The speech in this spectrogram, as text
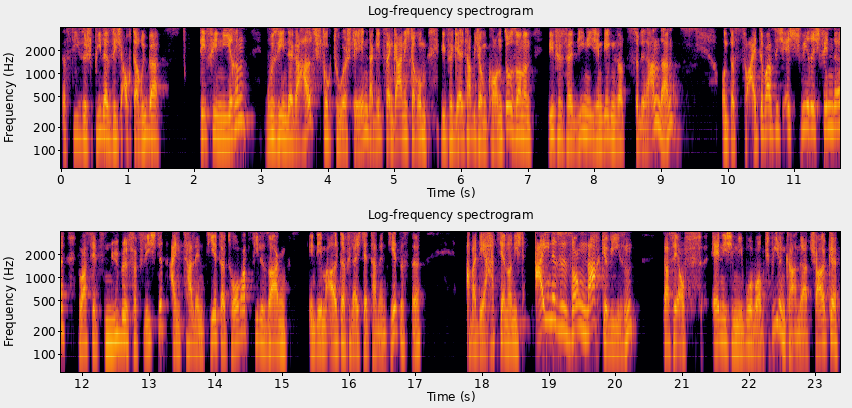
dass diese Spieler sich auch darüber definieren, wo sie in der Gehaltsstruktur stehen. Da geht es dann gar nicht darum, wie viel Geld habe ich am Konto, sondern wie viel verdiene ich im Gegensatz zu den anderen. Und das Zweite, was ich echt schwierig finde, du hast jetzt Nübel verpflichtet, ein talentierter Torwart. Viele sagen, in dem Alter vielleicht der talentierteste. Aber der hat ja noch nicht eine Saison nachgewiesen, dass er auf ähnlichem Niveau überhaupt spielen kann. Der hat Schalke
